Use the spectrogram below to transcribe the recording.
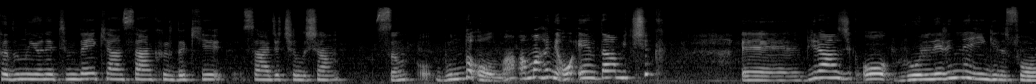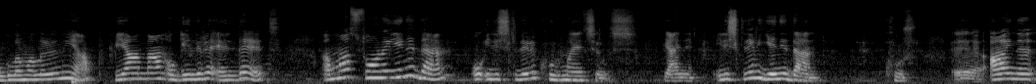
kadını yönetimdeyken sen kırdaki sadece çalışansın. Bunda olma. Ama hani o evden bir çık. Ee, birazcık o rollerinle ilgili sorgulamalarını yap. Bir yandan o geliri elde et. Ama sonra yeniden o ilişkileri kurmaya çalış. Yani ilişkileri yeniden kur. e, aynı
